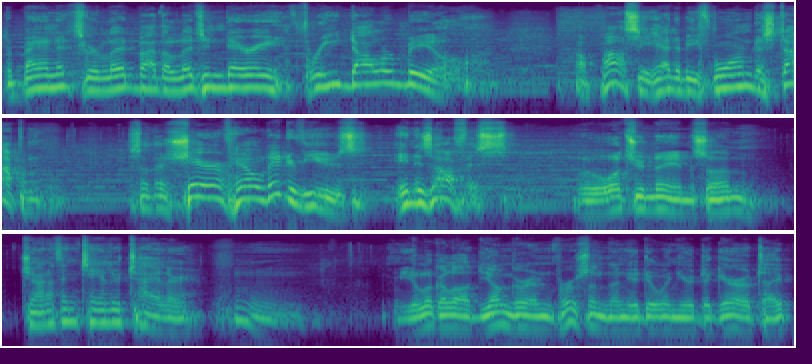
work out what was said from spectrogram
The bandits were led by the legendary $3 bill. A posse had to be formed to stop them, so the sheriff held interviews in his office. Well, what's your name, son? Jonathan Taylor Tyler. Hmm. You look a lot younger in person than you do in your daguerreotype.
